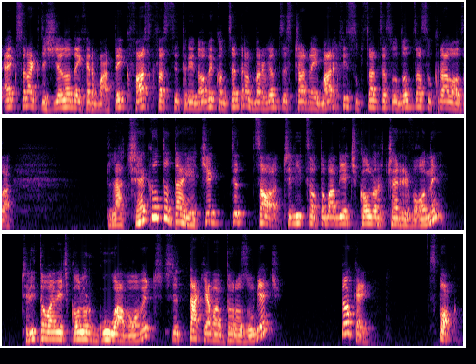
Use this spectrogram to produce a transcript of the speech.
ekstrakt zielonej herbaty, kwas, kwas cytrynowy, koncentrat barwiący z czarnej marchwi, substancja słodząca, sukraloza. Dlaczego dodajecie t- co? Czyli co, to ma mieć kolor czerwony? Czyli to ma mieć kolor guławowy? Czy, tak ja mam to rozumieć? No Okej. Spoko.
